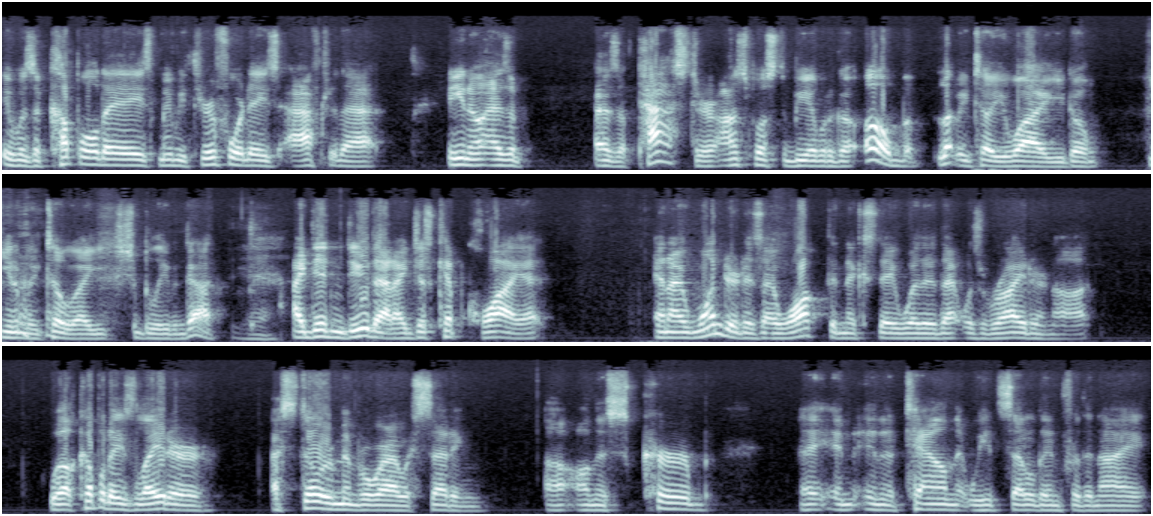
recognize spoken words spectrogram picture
it was a couple of days maybe three or four days after that you know as a as a pastor i'm supposed to be able to go oh but let me tell you why you don't you know let me tell you why you should believe in god yeah. i didn't do that i just kept quiet and i wondered as i walked the next day whether that was right or not well a couple days later i still remember where i was sitting uh, on this curb uh, in, in a town that we had settled in for the night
